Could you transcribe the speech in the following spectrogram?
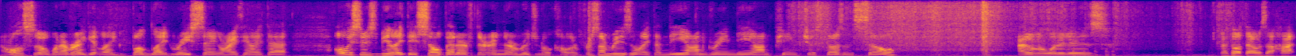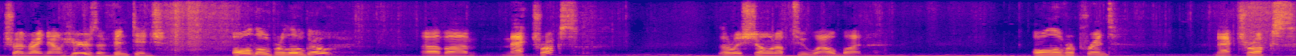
Also, whenever I get like Bud Light Racing or anything like that, always seems to be like they sell better if they're in their original color. For some reason, like the neon green, neon pink just doesn't sell. I don't know what it is. I thought that was a hot trend right now. Here's a vintage all over logo of um, Mack trucks. Not really showing up too well, but all over print. Mack trucks.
